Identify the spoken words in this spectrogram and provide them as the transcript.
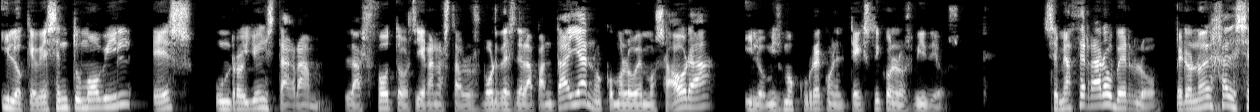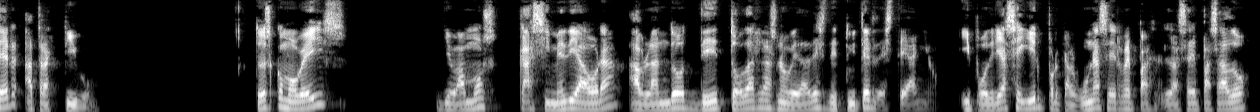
y lo que ves en tu móvil es un rollo Instagram. Las fotos llegan hasta los bordes de la pantalla, no como lo vemos ahora, y lo mismo ocurre con el texto y con los vídeos. Se me hace raro verlo, pero no deja de ser atractivo. Entonces, como veis, llevamos casi media hora hablando de todas las novedades de Twitter de este año. Y podría seguir porque algunas las he pasado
